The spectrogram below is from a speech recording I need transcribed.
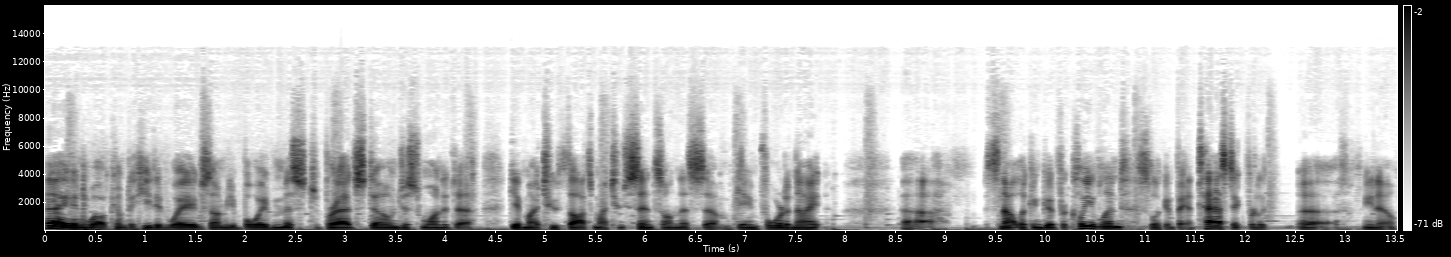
Hey, and welcome to Heated Waves. I'm your boy, Mr. Brad Stone. Just wanted to give my two thoughts, my two cents on this um, game four tonight. Uh, it's not looking good for Cleveland. It's looking fantastic for the, uh, you know,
